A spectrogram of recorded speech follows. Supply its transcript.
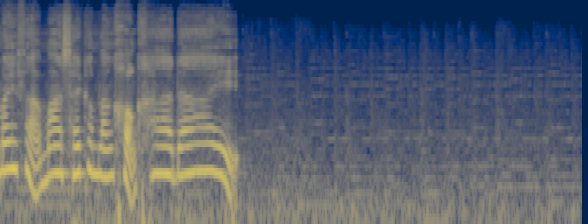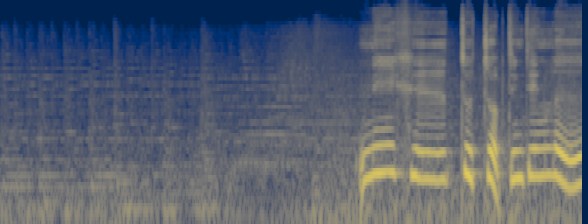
ไม่สามารถใช้กำลังของข้าได้ นี่คือจุดจบจริง ๆ หรือ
